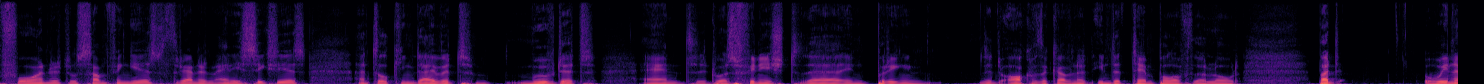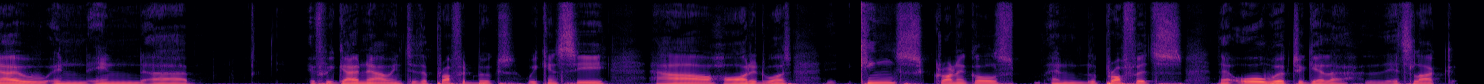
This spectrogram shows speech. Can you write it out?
400 or something years, 386 years, until King David moved it and it was finished there in putting the Ark of the Covenant in the temple of the Lord. But we know in in uh, if we go now into the prophet books, we can see how hard it was. Kings, Chronicles, and the prophets, they all work together. It's like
